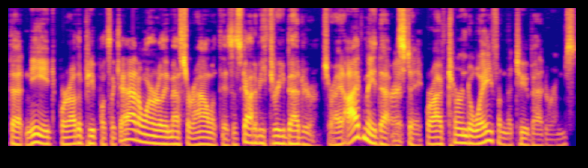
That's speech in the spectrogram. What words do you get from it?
that need where other people it's like ah, I don't want to really mess around with this. It's got to be three bedrooms right? I've made that right. mistake where I've turned away from the two bedrooms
